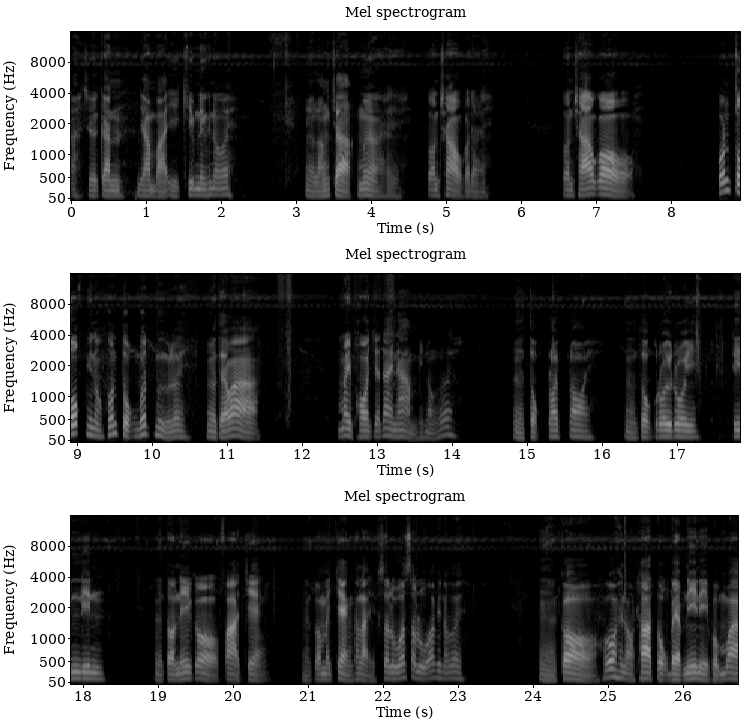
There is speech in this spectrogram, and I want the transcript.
อะเจอกันยามบ่ายอีกคลิปหนึ่งพี่น้องเอ้ยหลังจากเมื่อตอนเช้าก็ได้ ตอนเช้าก็ฝนตกพี่น้องฝนตกเบิดมือเลยเออแต่ว่าไม่พอจะได้น้ำพี่น้องเอ้ยเออตกปล่อยปล่อยๆเออตกโรยโรยลินลินเออตอนนี้ก็ฟ้าแจ้งเออก็ไม่แจ้งเท่าไหร่สลัวสลัวพี่น้องเอ้ยเออก็โอ้ยเนาะถ้าตกแบบนี้นี่ผมว่า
